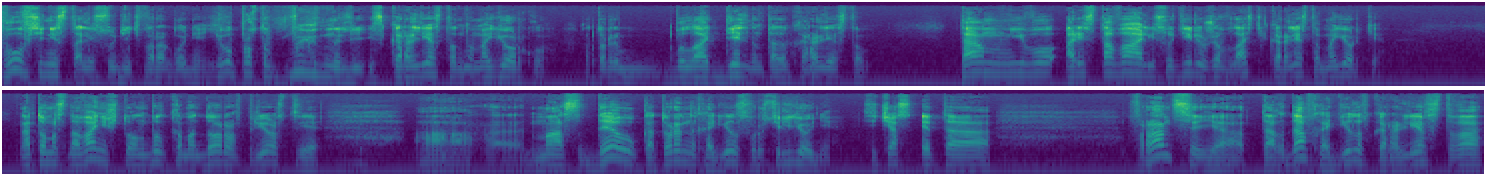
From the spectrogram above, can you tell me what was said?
вовсе не стали судить в Арагоне. Его просто выгнали из королевства на Майорку, которое было отдельным тогда королевством. Там его арестовали и судили уже власти королевства Майорки. На том основании, что он был командором в приорстве а, Мас Деу, которая находилась в Русильоне. Сейчас это Франция тогда входила в королевство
